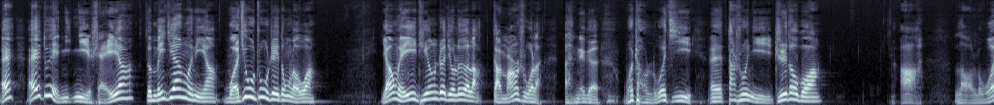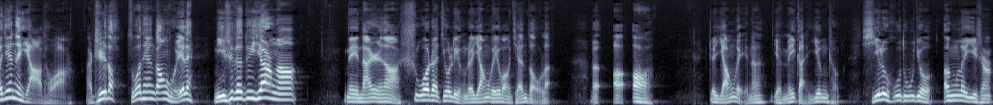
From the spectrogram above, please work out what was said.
哎哎，对你你谁呀？怎么没见过你呀？我就住这栋楼啊！杨伟一听这就乐了，赶忙说了：“啊，那个我找罗基，呃，大叔你知道不？啊，老罗家那丫头啊，啊，知道，昨天刚回来。你是他对象啊？”那男人啊，说着就领着杨伟往前走了。呃，啊啊。这杨伟呢也没敢应承，稀里糊涂就嗯了一声，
